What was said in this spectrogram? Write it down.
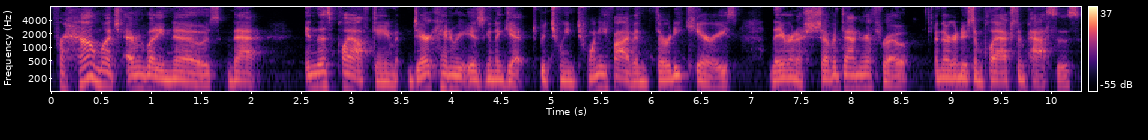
for how much everybody knows that in this playoff game, Derrick Henry is gonna get between 25 and 30 carries. They're gonna shove it down your throat and they're gonna do some play action passes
